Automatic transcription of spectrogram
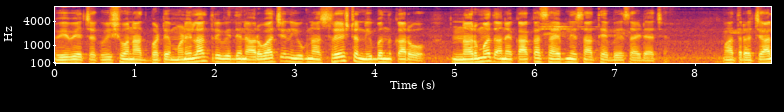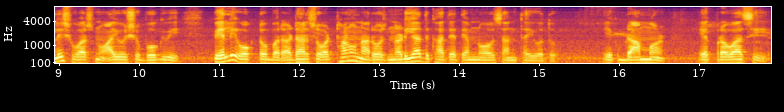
વિવેચક વિશ્વનાથ ભટ્ટે મણિલાલ ત્રિવેદીને અર્વાચીન યુગના શ્રેષ્ઠ નિબંધકારો નર્મદ અને કાકા સાહેબની સાથે બેસાડ્યા છે. માત્ર ચાલીસ વર્ષનું આયુષ્ય ભોગવી પહેલી ઓક્ટોબર અઢારસો અઠ્ઠાણુંના રોજ નડિયાદ ખાતે તેમનું અવસાન થયું હતું. એક બ્રાહ્મણ એક પ્રવાસી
